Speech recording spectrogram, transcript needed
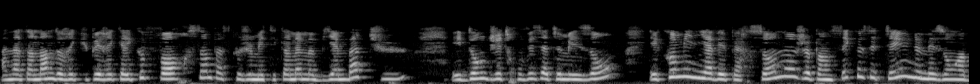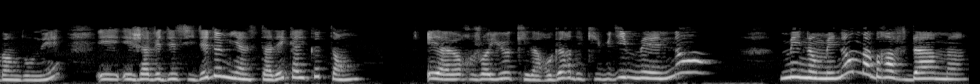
en attendant de récupérer quelques forces hein, parce que je m'étais quand même bien battue. Et donc j'ai trouvé cette maison et comme il n'y avait personne, je pensais que c'était une maison abandonnée et, et j'avais décidé de m'y installer quelque temps. Et alors Joyeux qui la regarde et qui lui dit Mais non Mais non, mais non, ma brave dame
